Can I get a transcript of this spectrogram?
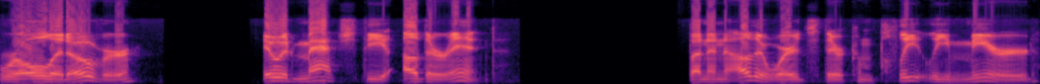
roll it over, it would match the other end. But in other words, they're completely mirrored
